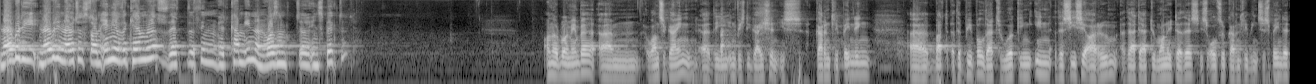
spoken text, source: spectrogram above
Nobody, nobody noticed on any of the cameras that the thing had come in and wasn't uh, inspected? Honourable Member, um, once again, uh, the investigation is currently pending, uh, but the people that's working in the CCR room that had to monitor this is also currently being suspended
